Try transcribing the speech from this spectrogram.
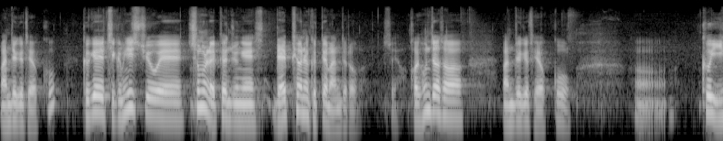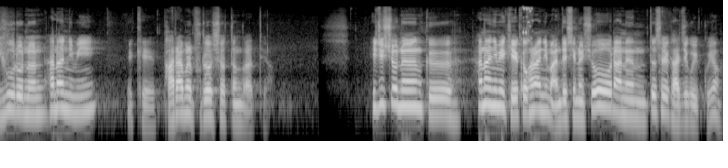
만들게 되었고 그게 지금 히스주오의 24편 중에 4편을 그때 만들었어요. 거의 혼자서 만들게 되었고 어, 그 이후로는 하나님이 이렇게 바람을 불어주셨던 것 같아요. 히즈쇼는 그 하나님의 계획과 하나님 만드시는 쇼라는 뜻을 가지고 있고요.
